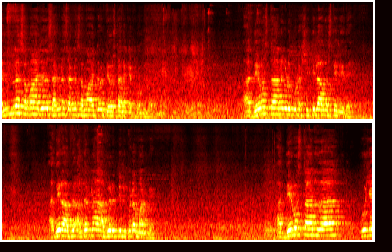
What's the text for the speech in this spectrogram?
ಎಲ್ಲ ಸಮಾಜದ ಸಣ್ಣ ಸಣ್ಣ ಸಮಾಜದ ದೇವಸ್ಥಾನ ಕಟ್ಕೊಂಡಿದ್ದಾರೆ. ಆ ದೇವಸ್ಥಾನಗಳು ಕೂಡ ಶಿಥಿಲಾವಸ್ಥೆಯಲ್ಲಿದೆ ಅದರ ಅಭಿ ಅದನ್ನು ಅಭಿವೃದ್ಧಿನೂ ಕೂಡ ಮಾಡಬೇಕು. ಆ ದೇವಸ್ಥಾನದ ಪೂಜೆ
